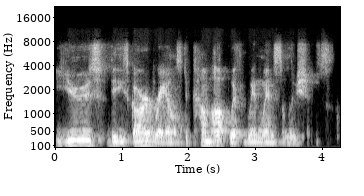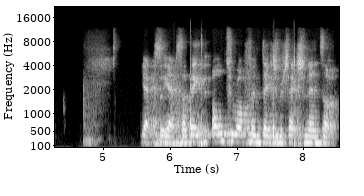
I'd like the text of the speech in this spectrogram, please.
use these guardrails to come up with win-win solutions? Yes, yes. I think all too often data protection ends up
